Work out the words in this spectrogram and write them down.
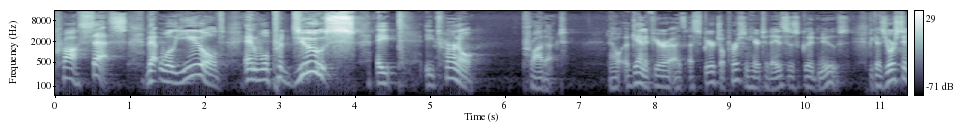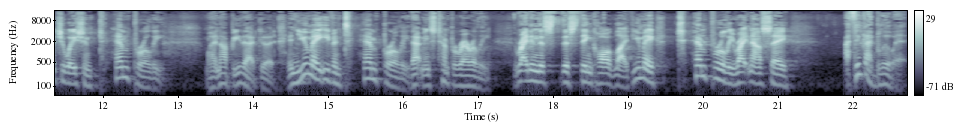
process that will yield and will produce a t- eternal product. Now, again, if you're a, a spiritual person here today, this is good news because your situation temporally might not be that good. And you may even temporally, that means temporarily, right in this, this thing called life, you may temporally right now say, I think I blew it.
